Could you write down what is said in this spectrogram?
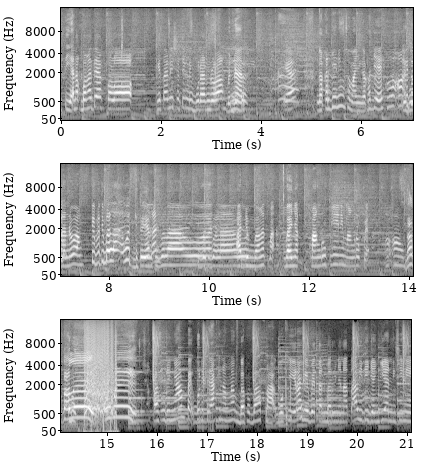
gitu ya? Enak banget ya kalau kita nih syuting liburan doang. Bener. gitu. Ya. Nggak kerja ini sama aja nggak kerja ya? Oh, oh, Liburan itu doang. Tiba-tiba laut gitu ya kan? Tiba-tiba laut. Tiba-tiba laut. Adem banget, Mak. Banyak mangrove-nya ini, mangrove ya. Oh, oh. Natali, Umi. Pas udah nyampe, gue diteriakin sama bapak-bapak. Gue kira gebetan barunya Natali, dia janjian di sini.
